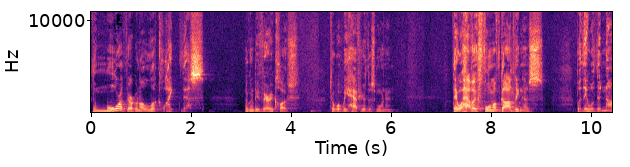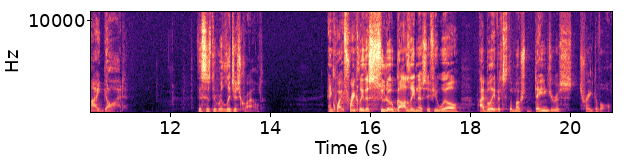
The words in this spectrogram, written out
the more they're going to look like this. They're going to be very close to what we have here this morning. They will have a form of godliness, but they will deny God. This is the religious crowd. And quite frankly, this pseudo godliness, if you will, I believe it's the most dangerous trait of all.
